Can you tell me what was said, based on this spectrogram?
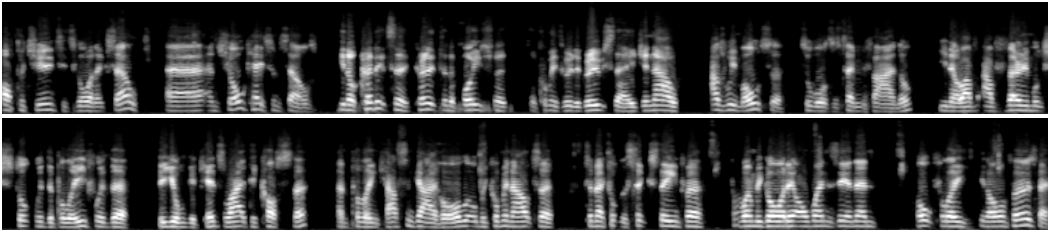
opportunity to go and excel uh, and showcase themselves. You know, credit to credit to the boys for, for coming through the group stage. And now, as we motor towards the semi final, you know, I've, I've very much stuck with the belief with the, the younger kids like De Costa and Palinkas and Guy Hall that will be coming out to, to make up the 16 for, when we go at it on Wednesday and then hopefully, you know, on Thursday.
